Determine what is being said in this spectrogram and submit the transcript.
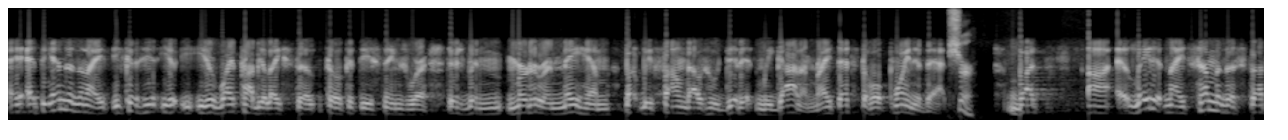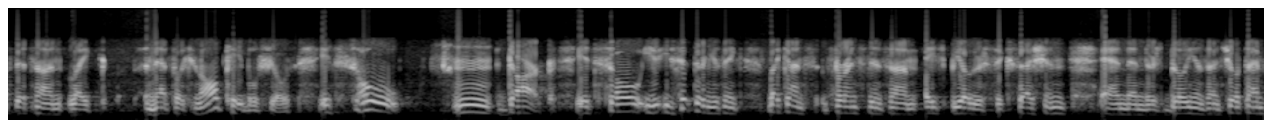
at the end of the night, because you, you, your wife probably likes to, to look at these things where there's been murder and mayhem, but we found out who did it and we got him, right? That's the whole point of that. Sure. But uh, late at night, some of the stuff that's on like Netflix and all cable shows, it's so Mm, dark. It's so you, you sit there and you think, like on, for instance, on HBO, there's Succession, and then there's Billions on Showtime.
